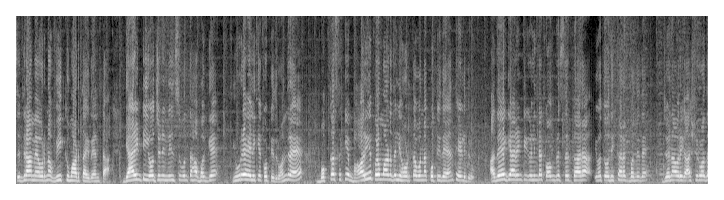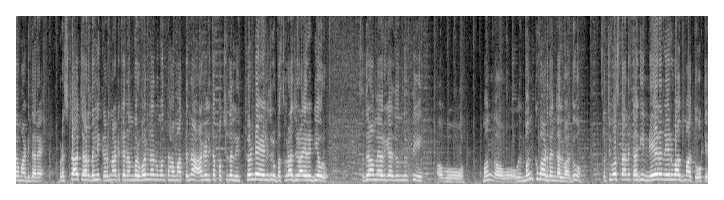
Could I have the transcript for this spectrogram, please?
ಸಿದ್ದರಾಮಯ್ಯ ಅವ್ರನ್ನ ವೀಕ್ ಮಾಡ್ತಾ ಇದೆ ಅಂತ. ಗ್ಯಾರಂಟಿ ಯೋಜನೆ ನಿಲ್ಲಿಸುವಂತಹ ಬಗ್ಗೆ ಇವರೇ ಹೇಳಿಕೆ ಕೊಟ್ಟಿದ್ರು. ಅಂದ್ರೆ ಬೊಕ್ಕಸಕ್ಕೆ ಭಾರಿ ಪ್ರಮಾಣದಲ್ಲಿ ಹೊಡೆತವನ್ನ ಕೊಟ್ಟಿದೆ ಅಂತ ಹೇಳಿದ್ರು. ಅದೇ ಗ್ಯಾರಂಟಿಗಳಿಂದ ಕಾಂಗ್ರೆಸ್ ಸರ್ಕಾರ ಇವತ್ತು ಅಧಿಕಾರಕ್ಕೆ ಬಂದಿದೆ. ಜನ ಅವರಿಗೆ ಆಶೀರ್ವಾದ ಮಾಡಿದ್ದಾರೆ. ಭ್ರಷ್ಟಾಚಾರದಲ್ಲಿ ಕರ್ನಾಟಕ ನಂಬರ್ ಒನ್ ಅನ್ನುವಂತಹ ಮಾತನ್ನ ಆಡಳಿತ ಪಕ್ಷದಲ್ಲಿ ಇಟ್ಕೊಂಡೇ ಹೇಳಿದ್ರು ಬಸವರಾಜ ರಾಯರೆಡ್ಡಿ ಅವರು. ಸಿದ್ದರಾಮಯ್ಯ ಅವರಿಗೆ ಅದೊಂದು ರೀತಿ ಮಂಕ್ ಮಂಕ್ ಮಾಡ್ದಂಗಲ್ವಾ ಅದು? ಸಚಿವ ಸ್ಥಾನಕ್ಕಾಗಿ ನೇರ ನೇರವಾಗಿ ಮಾತು. ಓಕೆ,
